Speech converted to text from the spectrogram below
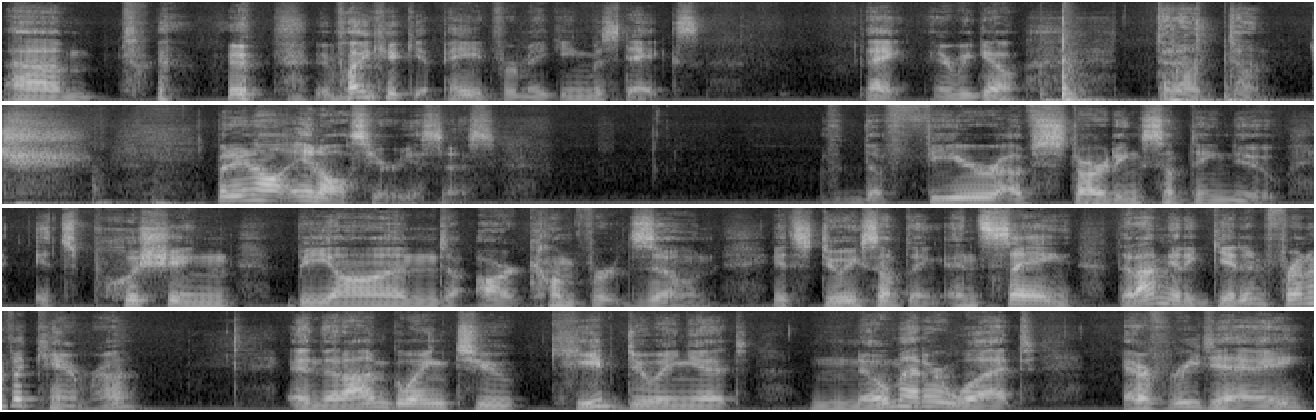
Um, if I could get paid for making mistakes, hey, here we go. But in all in all seriousness, the fear of starting something new, it's pushing beyond our comfort zone. It's doing something and saying that I'm going to get in front of a camera and that I'm going to keep doing it no matter what every day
